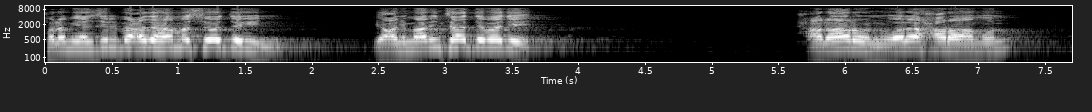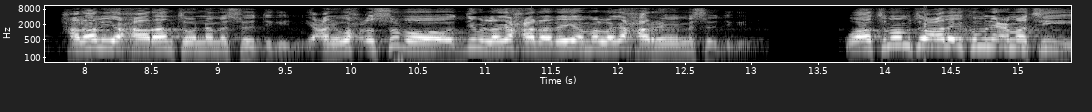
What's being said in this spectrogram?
Falam yanzil bacdaha ma soo degin. Yacni maalintaa dabadeed. Xalaalun walaa xaraamun. Xalaal iyo xaaraantoonna ma soo degin. Yacni wax cusub oo dib laga xalaaleeyey ama laga xarrimay ma soo degin wa atmamtu calaykum nicmatii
